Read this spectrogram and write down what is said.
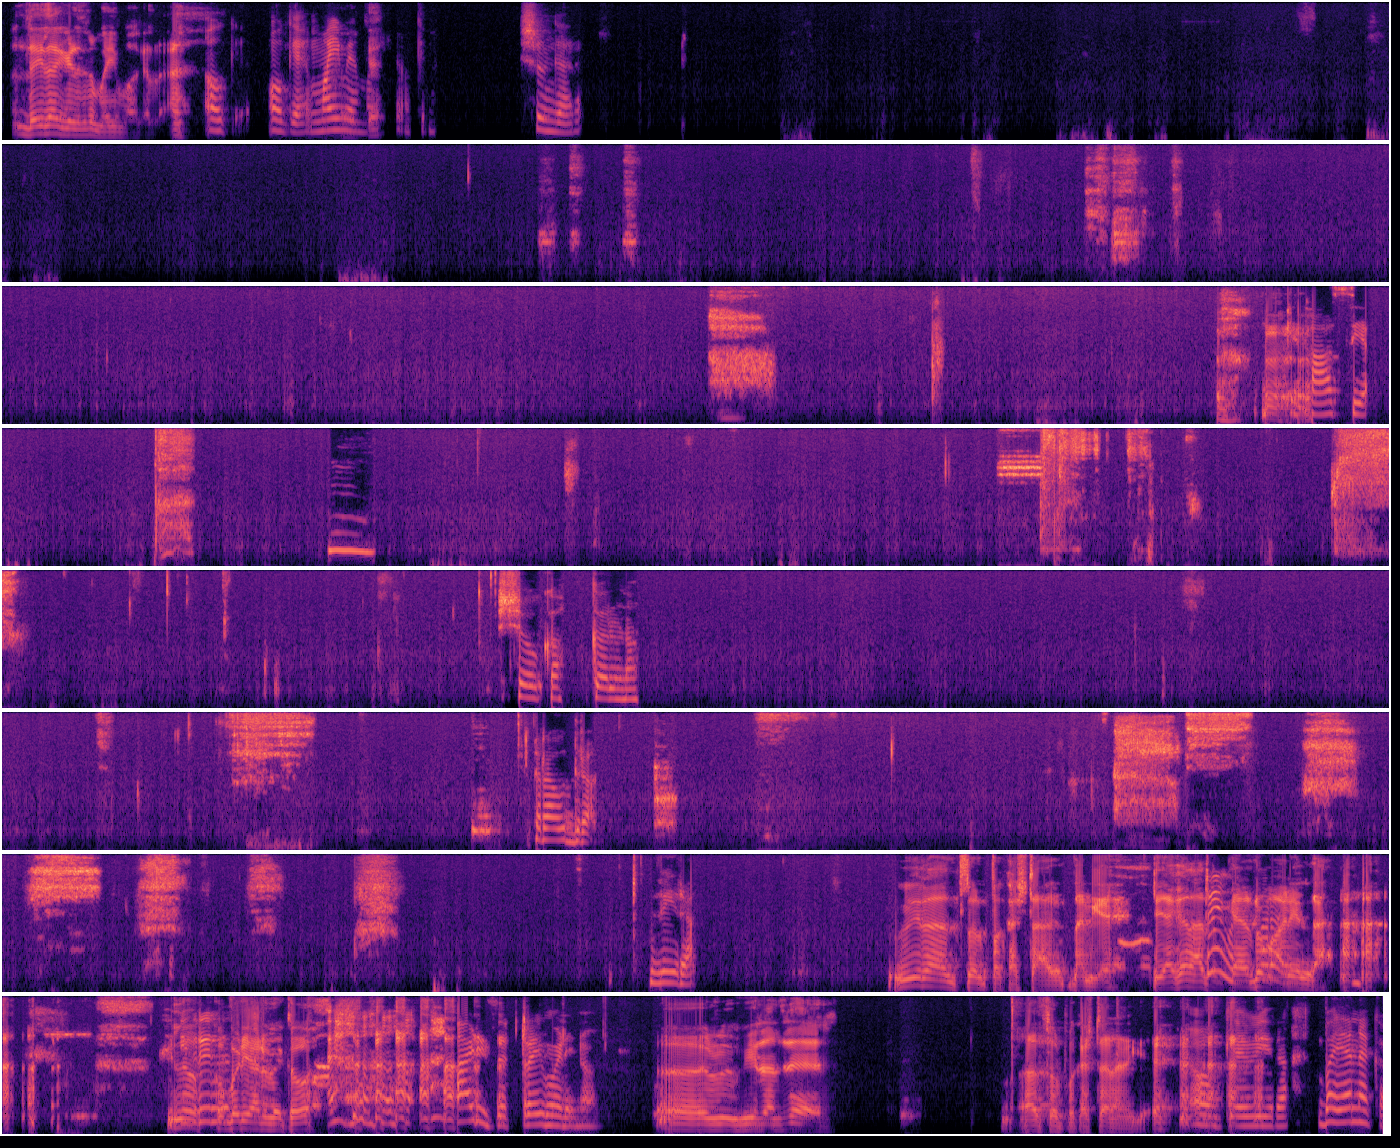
ಡೈಲಾಗ್ ಹೇಳಿದ್ರೆ ಮೈಮ್ ಆಗಲ್ಲ ಓಕೆ ಓಕೆ. ಮೈ ಮೇ ಓಕೆ ಶೃಂಗಾರ. के शोक करुणा रौद्र ವೀರ. ವೀರ ಅಂತ ಸ್ವಲ್ಪ ಕಷ್ಟ ಆಗುತ್ತೆ ನನಗೆ. ಯಾಕಂದ್ರೆ ಎರಡು. ಮಾಡಿಲ್ಲ. ಇಲ್ಲ ಕಬಡ್ಡಿ ಆಡ್ಬೇಕು. ಆಡಿ ಸರ್ ಟ್ರೈ ಮಾಡಿ ನೋಡಿ. ವೀರ ಅಂದ್ರೆ ಅದು ಸ್ವಲ್ಪ ಕಷ್ಟ ನನಗೆ. ಓಕೆ ವೀರ. ಭಯಾನಕ.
